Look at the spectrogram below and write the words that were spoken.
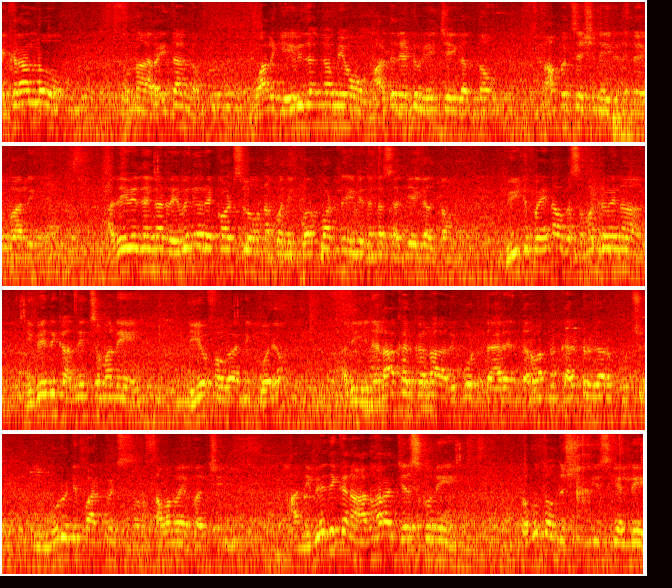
ఎకరాల్లో ఉన్న రైతాంగం వాళ్ళకి ఏ విధంగా మేము ఆల్టర్నేటివ్ ఏం చేయగలుగుతాం కాంపెన్సేషన్ ఏ విధంగా ఇవ్వాలి అదేవిధంగా రెవెన్యూ రికార్డ్స్లో ఉన్న కొన్ని పొరపాట్లు ఏ విధంగా సరి చేయగలుగుతాం వీటిపైన ఒక సమగ్రమైన నివేదిక అందించమని డిఎఫ్ఓ గారిని కోరాం. అది ఈ నెలాఖరు కల్లా రిపోర్ట్ తయారైన తర్వాత కలెక్టర్ గారు కూర్చుని ఈ మూడు డిపార్ట్మెంట్స్ సమన్వయపరిచి ఆ నివేదికను ఆధారం చేసుకుని ప్రభుత్వం దృష్టికి తీసుకెళ్ళి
